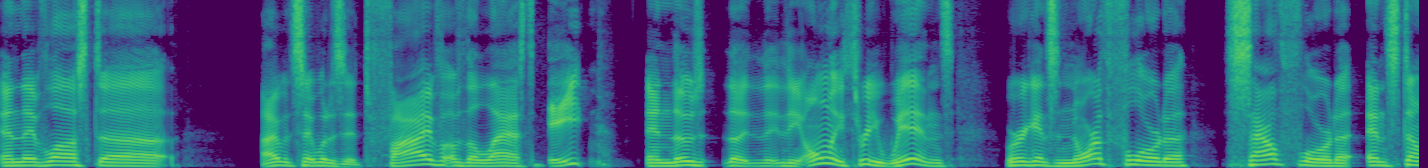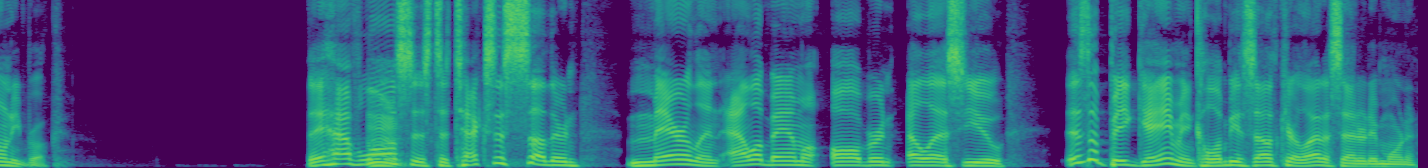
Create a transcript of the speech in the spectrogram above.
and they've lost. Uh, I would say what is it? Five of the last eight, and those the the, the only three wins were against North Florida, South Florida, and Stony Brook. They have losses to Texas Southern, Maryland, Alabama, Auburn, LSU. This is a big game in Columbia, South Carolina, Saturday morning.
